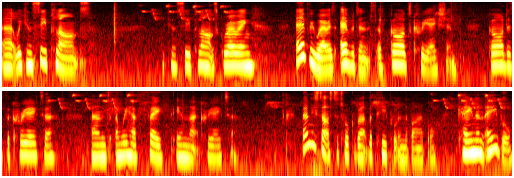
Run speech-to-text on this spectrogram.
uh, we can see plants. We can see plants growing. Everywhere is evidence of God's creation. God is the creator and, and we have faith in that creator. Then he starts to talk about the people in the Bible. Cain and Abel.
